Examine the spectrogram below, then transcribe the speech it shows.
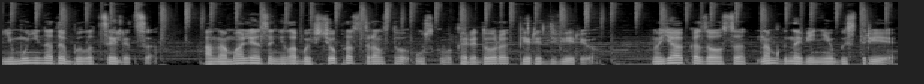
ему не надо было целиться. Аномалия заняла бы все пространство узкого коридора перед дверью. Но я оказался на мгновение быстрее.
